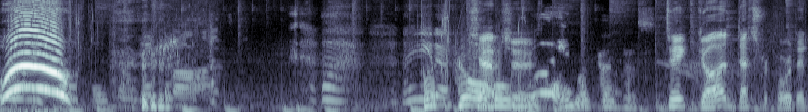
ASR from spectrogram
Woo! Oh Let's go! Capture. Oh my goodness. Thank God that's recorded.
